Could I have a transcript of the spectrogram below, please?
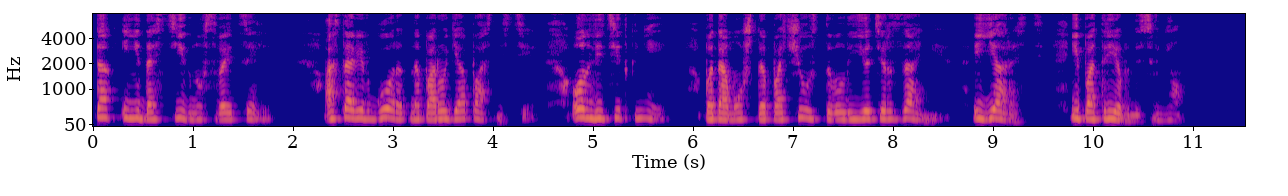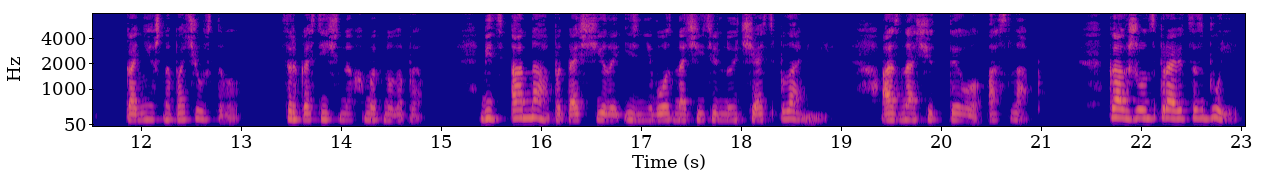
так и не достигнув своей цели. Оставив город на пороге опасности, он летит к ней, потому что почувствовал ее терзание, ярость и потребность в нем. Конечно, почувствовал, саркастично хмыкнула Пэм. Ведь она потащила из него значительную часть пламени а значит, Тео ослаб. Как же он справится с бурей,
